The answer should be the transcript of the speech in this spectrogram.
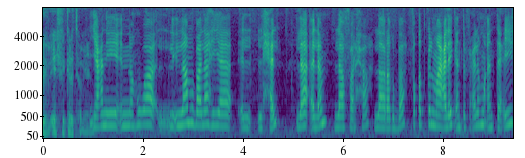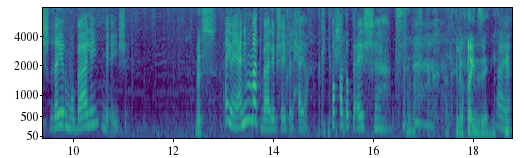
إيش فكرتهم يعني؟ يعني إنه هو اللامبالاة هي ال- الحل لا ألم لا فرحة لا رغبة فقط كل ما عليك أن تفعله أن تعيش غير مبالي بأي شيء. بس. أيوة يعني ما تبالي بشيء في الحياة فقط تعيش. هذا وايد زين. أيوة.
